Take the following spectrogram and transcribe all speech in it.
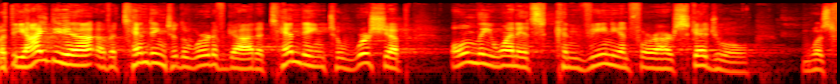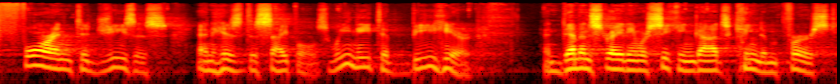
But the idea of attending to the Word of God, attending to worship only when it's convenient for our schedule, was foreign to Jesus and his disciples. We need to be here and demonstrating we're seeking God's kingdom first.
